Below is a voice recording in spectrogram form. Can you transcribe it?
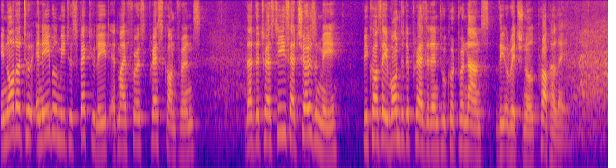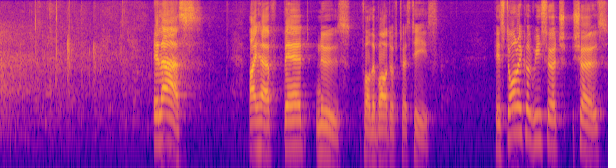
in order to enable me to speculate at my first press conference that the trustees had chosen me because they wanted a president who could pronounce the original properly. Alas, I have bad news for the Board of Trustees. Historical research shows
